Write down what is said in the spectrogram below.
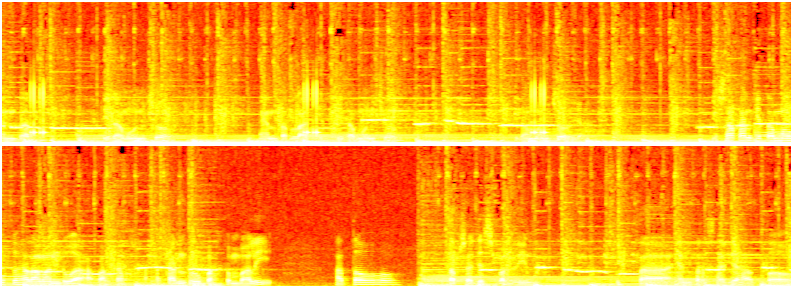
enter tidak muncul. Enter lagi tidak muncul. Tidak muncul ya. Misalkan kita mau ke halaman 2 apakah akan berubah kembali atau tetap saja seperti ini? Kita enter saja atau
